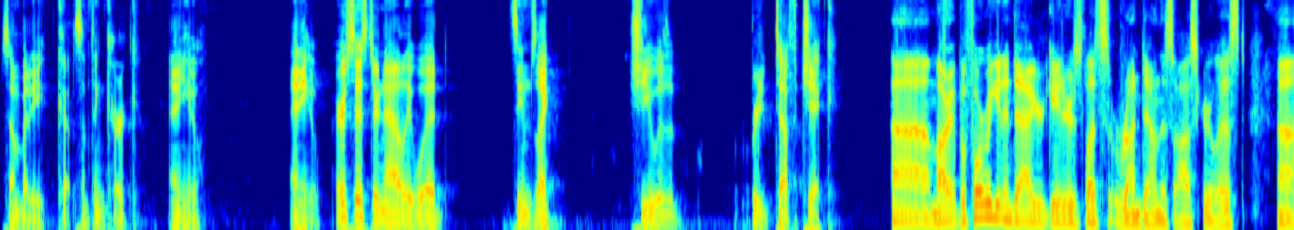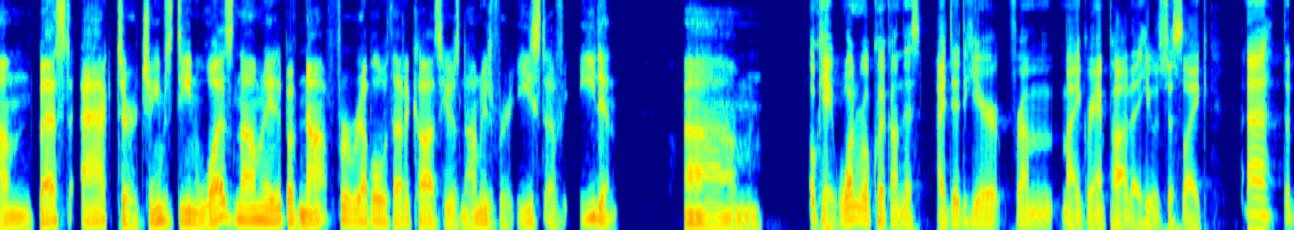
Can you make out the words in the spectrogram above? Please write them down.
somebody something Kirk. Anywho, anywho, her sister Natalie Wood seems like she was a pretty tough chick. Um, all right, before we get into aggregators, let's run down this Oscar list. Um, best actor James Dean was nominated, but not for Rebel Without a Cause. He was nominated for East of Eden. Um, Okay, one real quick on this. I did hear from my grandpa that he was just like, ah, the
